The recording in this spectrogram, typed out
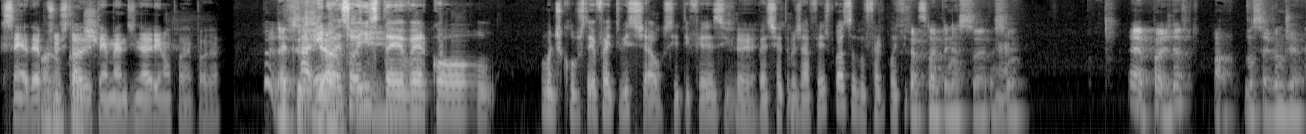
que sem adeptos no estádio têm menos dinheiro e não podem pagar. É ah, e não é só isso, tem a ver com. Muitos clubes têm feito isso já. O City fez e o PSG também já fez por causa do fair play financeiro. Fair play sim. É, pois, deve. Ah, não sei, vamos ver.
